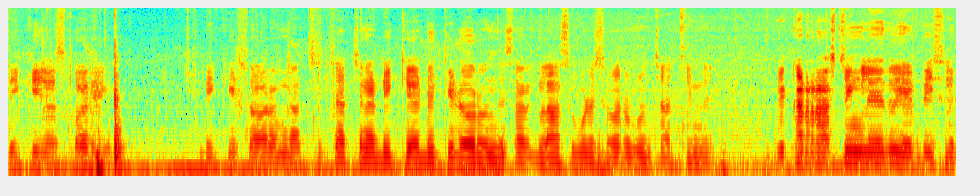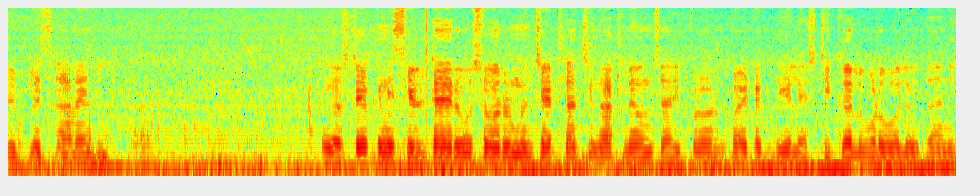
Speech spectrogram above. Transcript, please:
డిక్కీ చూసుకోరి. డిక్కీ షోరూమ్ నుంచి వచ్చిన డిక్కీ డిక్కీ డోర్ ఉంది సార్. గ్లాస్ కూడా షోరూమ్ నుంచి వచ్చింది. ఇక్కడ రస్టింగ్ లేదు ఏపీసీ రిప్లేస్ కాలేదు. ఇక స్టెప్ని సిల్ టైరు షోరూమ్ నుంచి ఎట్లా వచ్చింది అట్లే ఉంది సార్. ఇప్పటివరకు బయటకు తీయలేదు స్టిక్కర్లు కూడా పోలేవు దాని.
